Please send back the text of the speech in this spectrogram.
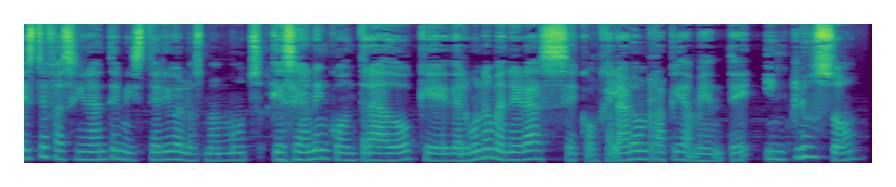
este fascinante misterio de los mamuts que se han encontrado que de alguna manera se congelaron rápidamente, incluso,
